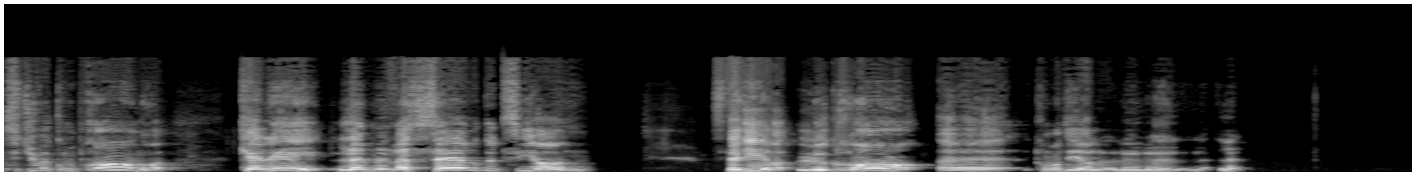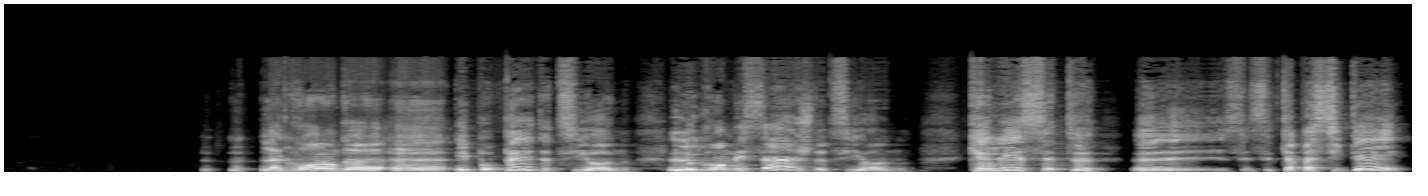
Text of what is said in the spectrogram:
si tu veux comprendre quel est le Mevaser de Tzion, c'est-à-dire le grand, euh, comment dire, la grande euh, épopée de Tzion, le grand message de Tzion, quelle est cette, euh, cette capacité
